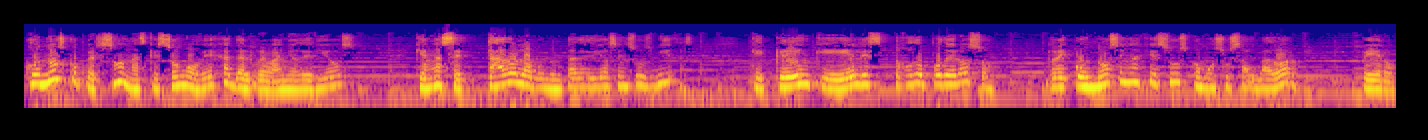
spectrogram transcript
Conozco personas que son ovejas del rebaño de Dios, que han aceptado la voluntad de Dios en sus vidas, que creen que Él es todopoderoso, reconocen a Jesús como su Salvador, pero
